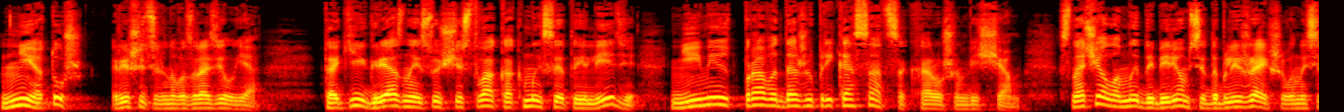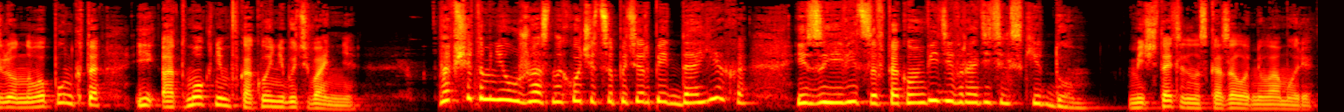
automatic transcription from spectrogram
«Нет уж», — решительно возразил я. «Такие грязные существа, как мы с этой леди, не имеют права даже прикасаться к хорошим вещам. Сначала мы доберемся до ближайшего населенного пункта и отмокнем в какой-нибудь ванне». «Вообще-то мне ужасно хочется потерпеть до Еха и заявиться в таком виде в родительский дом», мечтательно сказала Миломоре.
